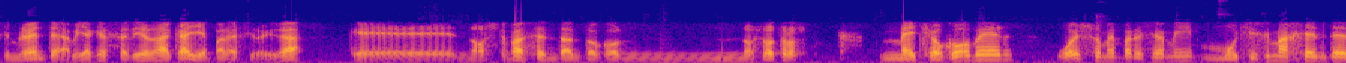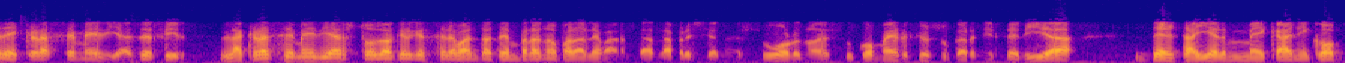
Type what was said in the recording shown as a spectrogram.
simplemente había que salir a la calle para decir, oiga, que no se pasen tanto con nosotros. Me chocó ver, o eso me parece a mí, muchísima gente de clase media. Es decir, la clase media es todo aquel que se levanta temprano para levantar la presión de su horno, de su comercio, su carnicería, del taller mecánico.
